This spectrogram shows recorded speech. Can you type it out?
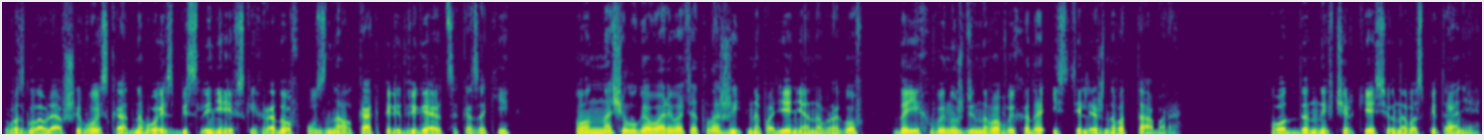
возглавлявший войско одного из беслинеевских родов, узнал, как передвигаются казаки, он начал уговаривать отложить нападение на врагов до их вынужденного выхода из тележного табора. Отданный в Черкесию на воспитание,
